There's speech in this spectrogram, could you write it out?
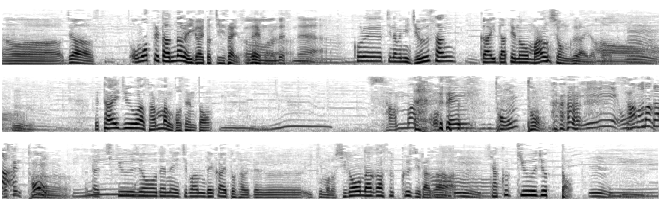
ああ、じゃあ、思ってたんなら意外と小さいですね、これ。うんですね。これ、ちなみに13階建てのマンションぐらいだと。うんで、体重は3万5 千トン。うん3万5千トン？トン？ええ、3万5千トン？うん地球上でね、一番でかいとされてる生き物、シロナガスクジラがうん190トン。うん。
